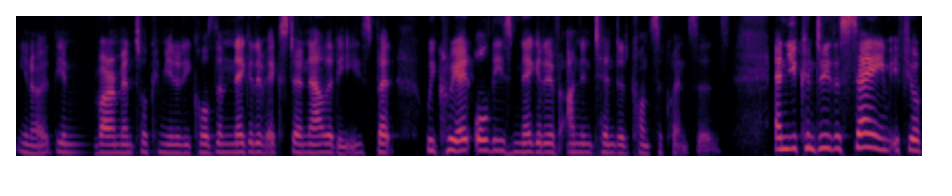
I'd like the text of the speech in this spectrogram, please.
you know the environmental community calls them negative externalities but we create all these negative unintended consequences. And you can do the same if you're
